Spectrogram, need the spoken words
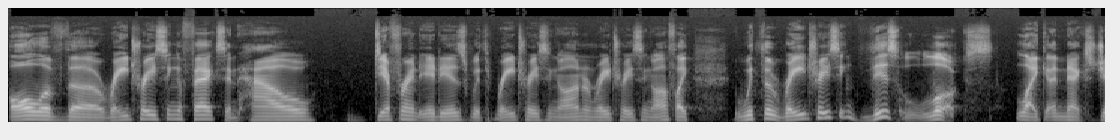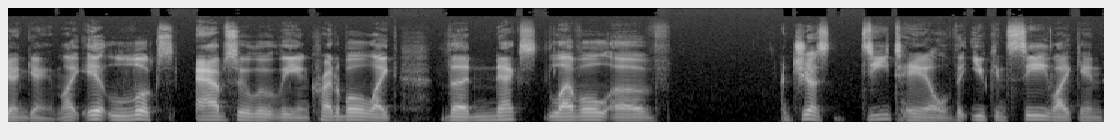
all of the ray tracing effects and how different it is with ray tracing on and ray tracing off. Like with the ray tracing, this looks like a next gen game. Like it looks absolutely incredible. Like the next level of just detail that you can see like in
